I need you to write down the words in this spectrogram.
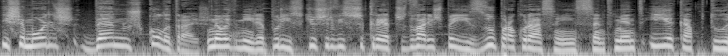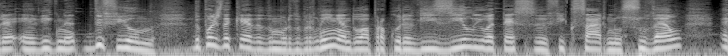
e chamou-lhes danos colaterais. Não admira, por isso, que os serviços secretos de vários países o procurassem incessantemente e a captura é digna de filme. Depois da queda do Muro de Berlim, andou à procura de exílio até se fixar no Sudão. A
